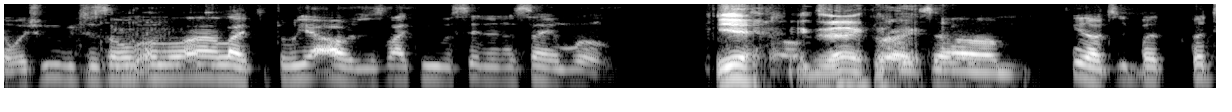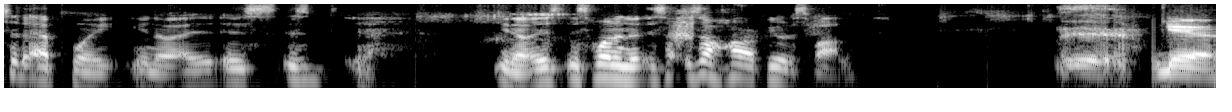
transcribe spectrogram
In which we were just on, on the line like for three hours, just like we were sitting in the same room. Yeah, exactly. Right. Um you know, to, but but to that point, you know, it's it's you know, it's, it's one of the, it's, it's a hard pill to swallow. Yeah. yeah.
